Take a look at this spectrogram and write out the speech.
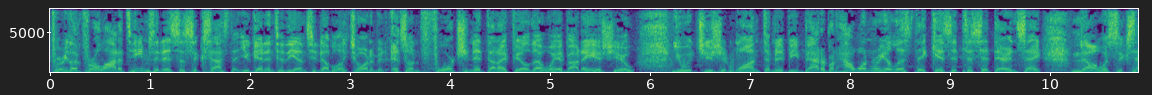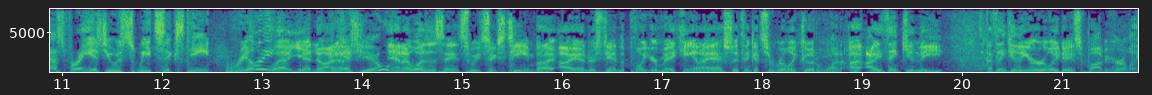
For look for a lot of teams, it is a success that you get into the NCAA tournament. It's unfortunate that I feel that way about ASU. You would, you should want them to be better, but how unrealistic is it to sit there and say no? A success for ASU is Sweet 16. Really? Well, yeah, no, ASU. and I wasn't saying Sweet 16, but I, I understand the point you're making, and I actually think it's a really good one. I, I think in the, I think in the early days of Bobby Hurley,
